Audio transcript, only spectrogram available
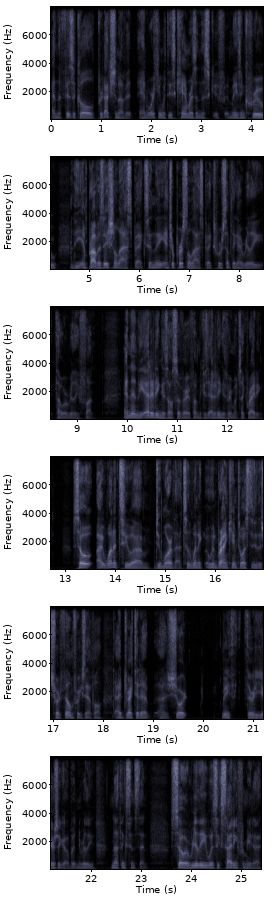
and the physical production of it, and working with these cameras and this amazing crew, the improvisational aspects and the interpersonal aspects were something I really thought were really fun. And then the editing is also very fun because editing is very much like writing. So I wanted to um, do more of that. So when it, when Bryan came to us to do the short film, for example, I directed a, a short maybe 30 years ago, but really nothing since then. So it really was exciting for me to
